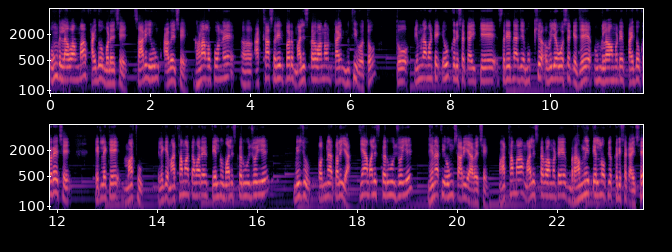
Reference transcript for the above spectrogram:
ઊંઘ લાવવામાં ફાયદો મળે છે, સારી ઊંઘ આવે છે. ઘણા લોકોને આખા શરીર પર માલિશ કરવાનો ટાઈમ નથી હોતો, તો એમના માટે એવું કરી શકાય કે શરીરના જે મુખ્ય અવયવો છે કે જે ઊંઘ લાવવા માટે ફાયદો કરે છે, એટલે કે માથું. એટલે કે માથામાં તમારે તેલનું માલિશ કરવું જોઈએ. બીજું, પગના તળિયા. ત્યાં માલિશ કરવું જોઈએ? જેનાથી ઊંઘ સારી આવે છે. માથામાં માલિશ કરવા માટે બ્રાહ્મી તેલનો ઉપયોગ કરી શકાય છે.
